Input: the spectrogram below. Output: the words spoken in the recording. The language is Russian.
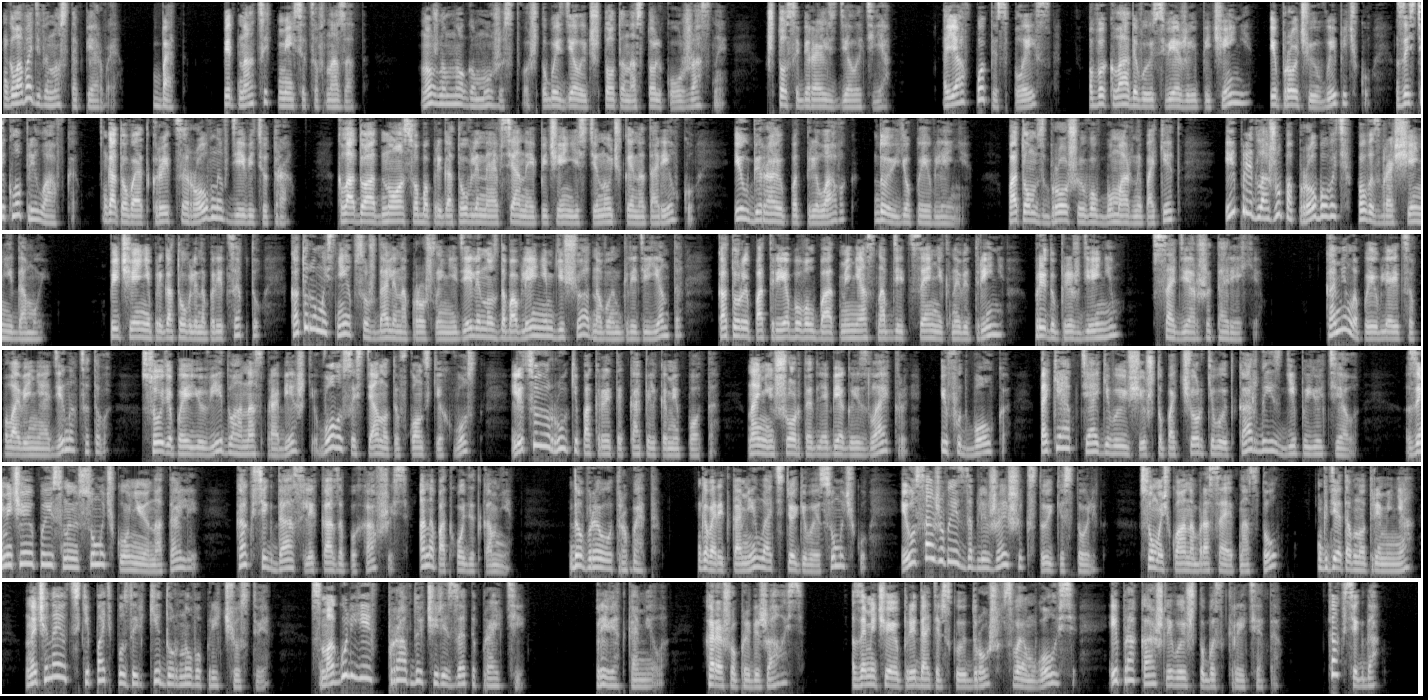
Глава 91. Бет. 15 месяцев назад. Нужно много мужества, чтобы сделать что-то настолько ужасное, что собираюсь сделать я. Я в Поппис Плейс выкладываю свежие печенье и прочую выпечку за стекло прилавка, готовое открыться ровно в 9 утра. Кладу одно особо приготовленное овсяное печенье с тянучкой на тарелку и убираю под прилавок до ее появления. Потом сброшу его в бумажный пакет и предложу попробовать по возвращении домой. Печенье приготовлено по рецепту, который мы с ней обсуждали на прошлой неделе, но с добавлением еще одного ингредиента, который потребовал бы от меня снабдить ценник на витрине предупреждением «содержит орехи». Камила появляется в половине одиннадцатого. Судя по ее виду, она с пробежки, волосы стянуты в конский хвост, Лицо и руки покрыты капельками пота. На ней шорты для бега из лайкры и футболка, такие обтягивающие, что подчеркивают каждый изгиб ее тела. Замечаю поясную сумочку у нее на талии. Как всегда, слегка запыхавшись, она подходит ко мне. «Доброе утро, Бет», — говорит Камила, отстегивая сумочку и усаживаясь за ближайший к стойке столик. Сумочку она бросает на стол, где-то внутри меня — начинают скипать пузырьки дурного предчувствия. Смогу ли ей вправду через это пройти? «Привет, Камила. Хорошо пробежалась?» Замечаю предательскую дрожь в своем голосе и прокашливаю, чтобы скрыть это. «Как всегда.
